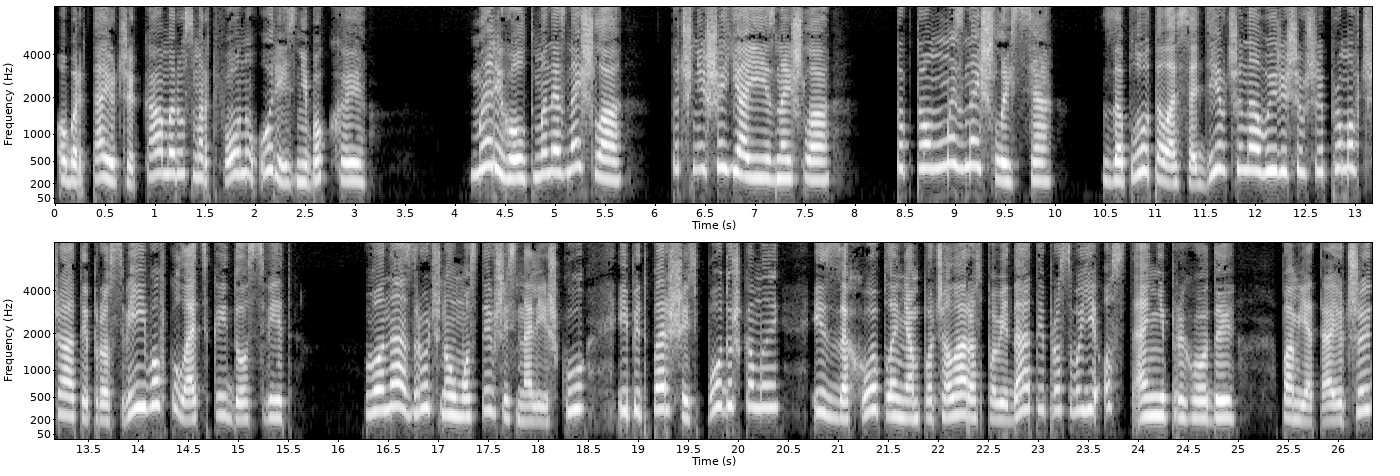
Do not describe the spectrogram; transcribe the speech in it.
обертаючи камеру смартфону у різні боки. Меріголд мене знайшла, точніше, я її знайшла. Тобто ми знайшлися. Заплуталася дівчина, вирішивши промовчати про свій вовкулацький досвід. Вона, зручно вмостившись на ліжку і підпершись подушками, із захопленням почала розповідати про свої останні пригоди, пам'ятаючи,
